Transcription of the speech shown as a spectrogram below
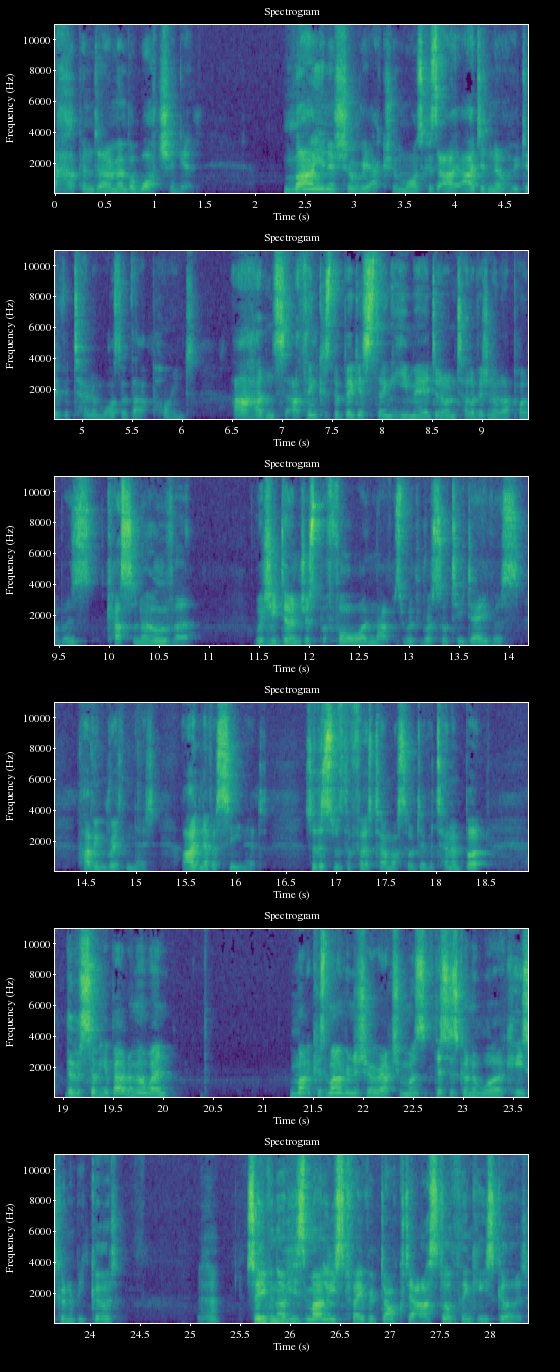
happened, and I remember watching it. My initial reaction was because I, I didn't know who David Tennant was at that point. I hadn't. I think because the biggest thing he made on television at that point was Casanova, which he'd done just before, and that was with Russell T Davies having written it. I'd never seen it, so this was the first time I saw David Tennant. But there was something about him. I went, because my, initial reaction was, "This is going to work. He's going to be good." Uh-huh. So even though he's my least favorite Doctor, I still think he's good.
